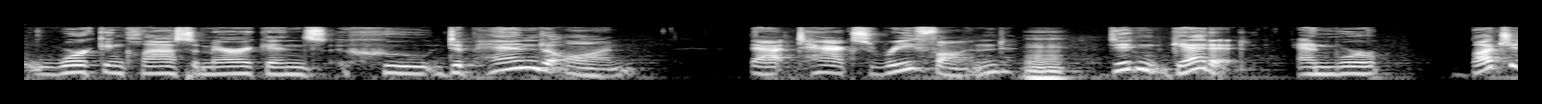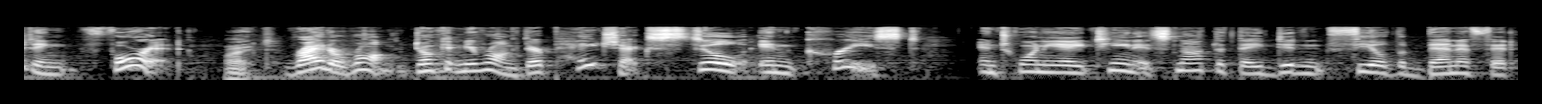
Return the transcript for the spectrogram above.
working class Americans who depend on that tax refund mm-hmm. didn't get it and were budgeting for it. Right. Right or wrong. Don't get me wrong. Their paychecks still increased in 2018. It's not that they didn't feel the benefit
